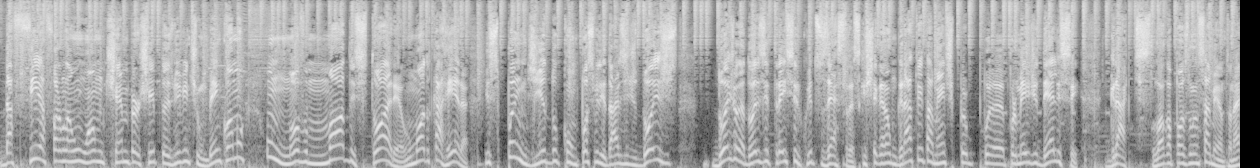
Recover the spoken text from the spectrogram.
da FIA Fórmula 1 One Championship 2021, bem como um novo modo história, um modo carreira, expandido com possibilidades de dois, dois jogadores e três circuitos extras que chegarão gratuitamente por, por, por meio de DLC, grátis, logo após o lançamento, né?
